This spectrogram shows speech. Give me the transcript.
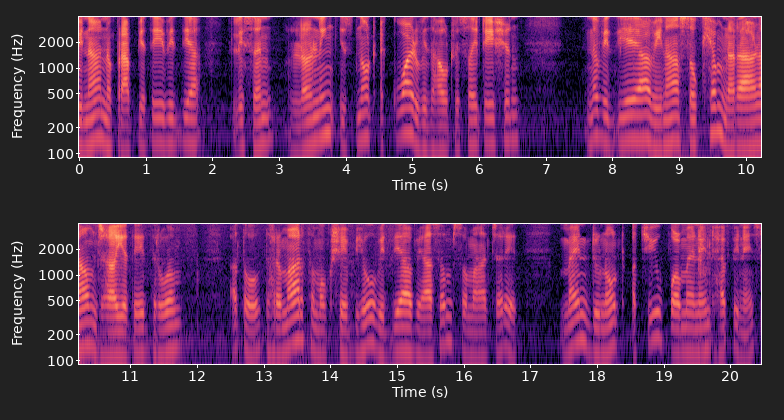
विना न प्राप्यते विद्या listen Learning is not acquired without recitation. न विद्यया विना सौख्यम नराणाम जायते ध्रुवम अतो धर्मार्थ मोक्षेभ्यो विद्याभ्यास समाचरित। Man do not achieve permanent happiness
